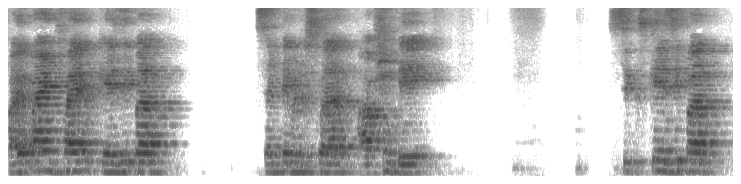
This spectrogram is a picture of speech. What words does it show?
5.5 kg per centimeter square. Option d 6 kg per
